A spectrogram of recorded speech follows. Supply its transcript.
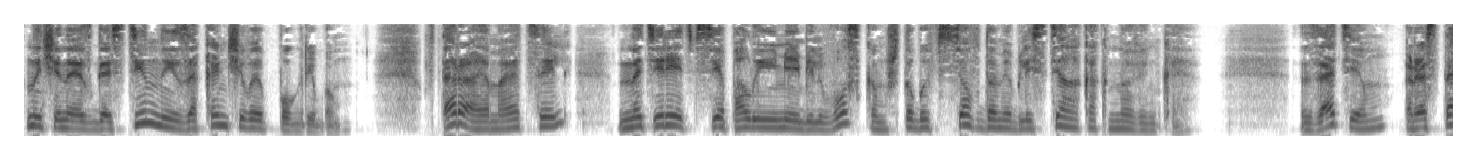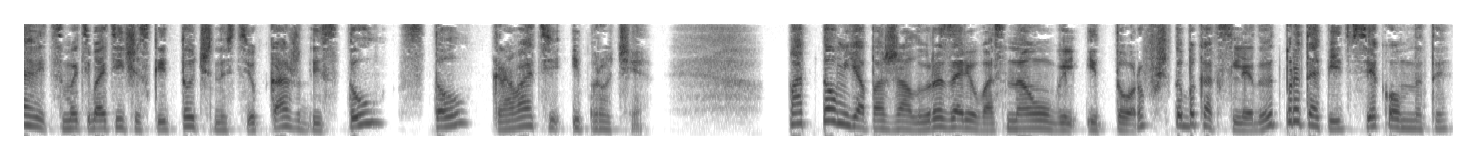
начиная с гостиной и заканчивая погребом. Вторая моя цель — натереть все полы и мебель воском, чтобы все в доме блестело как новенькое. Затем расставить с математической точностью каждый стул, стол, кровати и прочее. Потом я, пожалуй, разорю вас на уголь и торф, чтобы как следует протопить все комнаты.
